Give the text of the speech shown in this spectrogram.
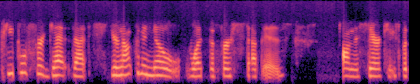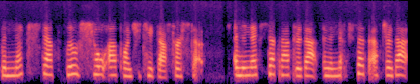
people forget that you're not going to know what the first step is on the staircase, but the next step will show up once you take that first step, and the next step after that, and the next step after that.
